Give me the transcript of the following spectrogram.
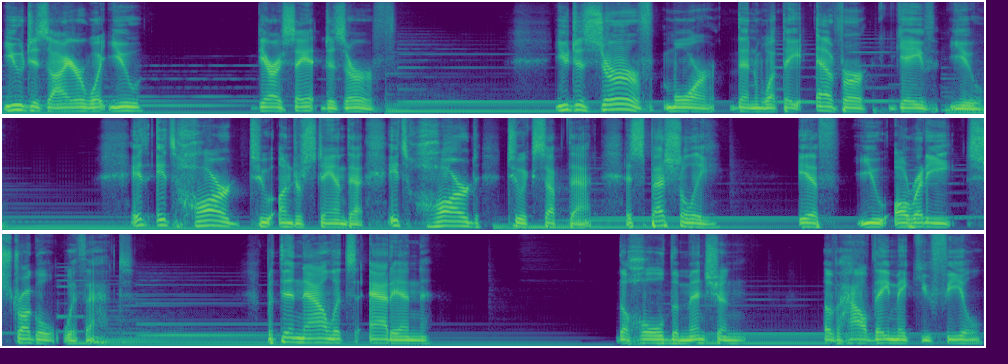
You desire what you, dare I say it, deserve. You deserve more than what they ever gave you. It, it's hard to understand that. It's hard to accept that, especially if you already struggle with that. But then now let's add in the whole dimension of how they make you feel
